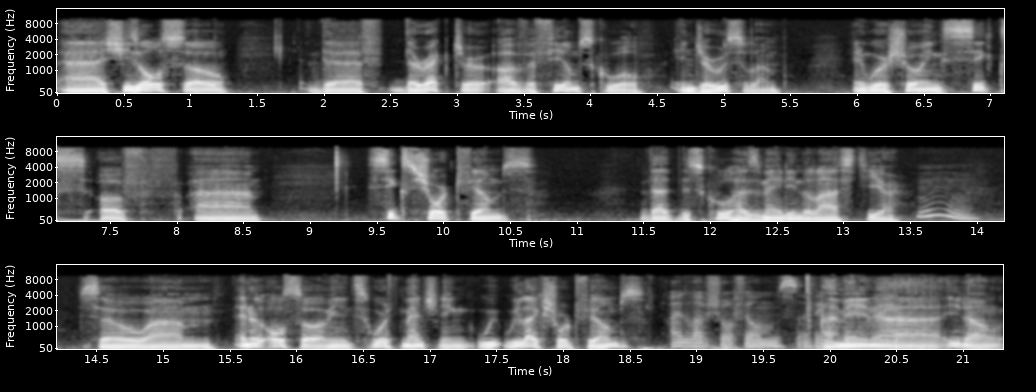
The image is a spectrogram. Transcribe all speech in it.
uh, she's also the f- director of a film school in jerusalem and we're showing six of um, six short films that the school has made in the last year Hmm. So, um, and also, I mean, it's worth mentioning, we, we like short films. I love short films. I think. I mean, uh, you know,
